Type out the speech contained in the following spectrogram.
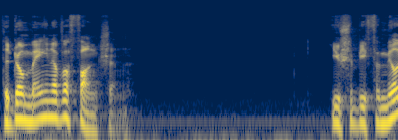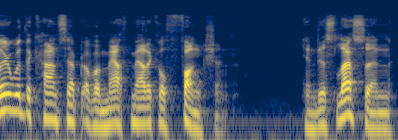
The domain of a function. You should be familiar with the concept of a mathematical function. In this lesson,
